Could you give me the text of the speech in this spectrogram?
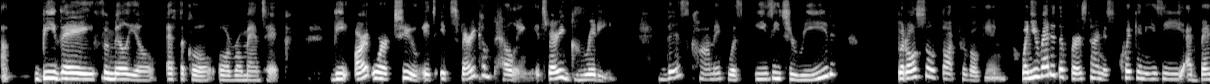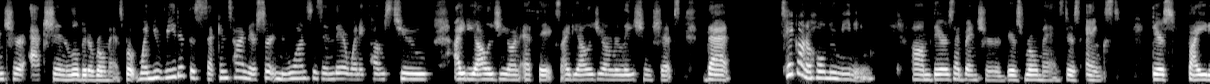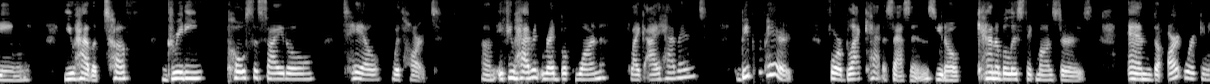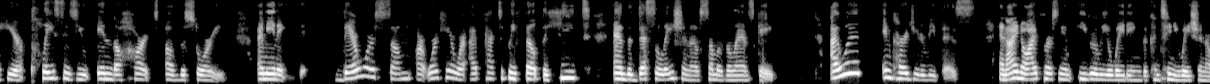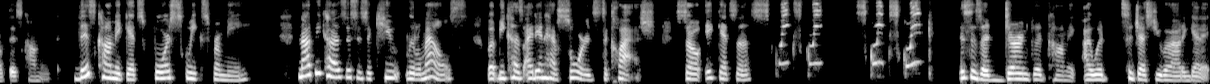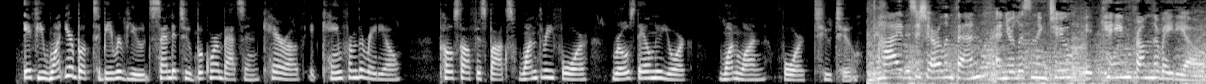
uh, be they familial, ethical, or romantic. The artwork too, it's it's very compelling. It's very gritty this comic was easy to read, but also thought provoking. When you read it the first time, it's quick and easy, adventure, action, a little bit of romance. But when you read it the second time, there are certain nuances in there when it comes to ideology on ethics, ideology on relationships that take on a whole new meaning. Um, there's adventure, there's romance, there's angst, there's fighting. You have a tough, gritty post societal tale with heart. Um, if you haven't read book one, like I haven't, be prepared for black cat assassins, you know, cannibalistic monsters, And the artwork in here places you in the heart of the story. I mean, it, there were some artwork here where I practically felt the heat and the desolation of some of the landscape. I would encourage you to read this. And I know I personally am eagerly awaiting the continuation of this comic. This comic gets four squeaks from me, not because this is a cute little mouse, but because I didn't have swords to clash. So it gets a squeak, squeak, squeak, squeak. This is a darn good comic. I would suggest you go out and get it. If you want your book to be reviewed, send it to Bookworm Batson, care of It Came From the Radio, Post Office Box 134, Rosedale, New York 11422. Hi, this is Sherilyn Fenn, and you're listening to It Came From the Radio.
